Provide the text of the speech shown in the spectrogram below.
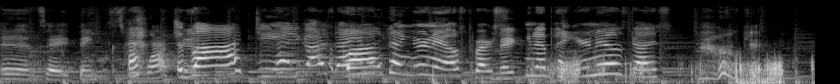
and say thanks for watching. Bye, Hey guys, I'm gonna paint your nails first. Make- I'm gonna paint your nails, guys. okay.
